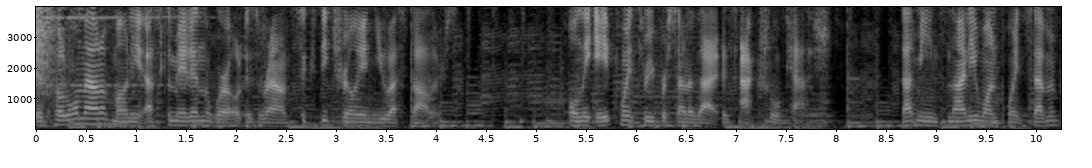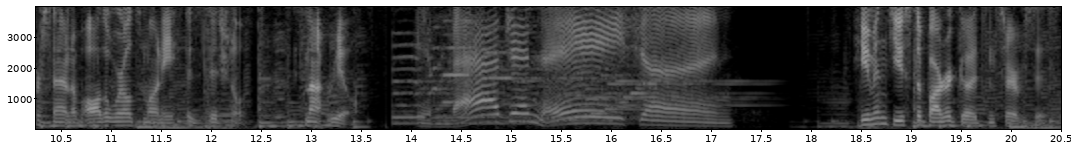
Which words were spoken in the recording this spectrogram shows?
The total amount of money estimated in the world is around 60 trillion US dollars. Only 8.3% of that is actual cash. That means 91.7% of all the world's money is digital. It's not real. Imagination. Humans used to barter goods and services.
